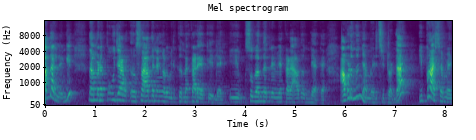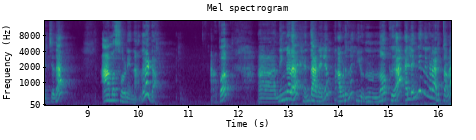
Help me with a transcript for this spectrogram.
അതല്ലെങ്കിൽ നമ്മുടെ പൂജാ സാധനങ്ങൾ വിൽക്കുന്ന കടയൊക്കെ ഇല്ലേ? ഈ സുഗന്ധദ്രവ്യ കട അതിന്റെയൊക്കെ അവിടുന്ന് ഞാൻ മേടിച്ചിട്ടുണ്ട്. ഇപ്രാവശ്യം മേടിച്ചത് ആമസോണിൽ നിന്നാണ് കേട്ടോ. അപ്പം നിങ്ങൾ എന്താണേലും അവിടുന്ന് നോക്കുക. അല്ലെങ്കിൽ നിങ്ങൾ അടുത്തുള്ള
